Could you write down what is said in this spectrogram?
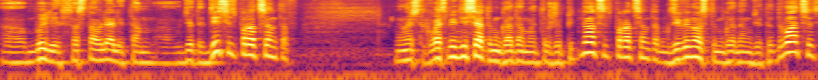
э, были, составляли там э, где-то 10%, значит, к 80-м годам это уже 15%, к 90-м годам где-то 20%,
